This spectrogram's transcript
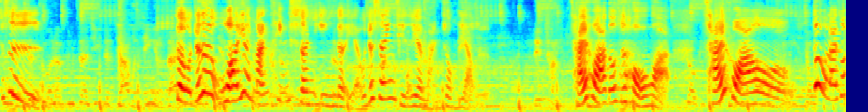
就是对我觉得我也蛮听声音的耶，我觉得声音其实也蛮重要的，才华都是后话，才华哦，对我来说，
